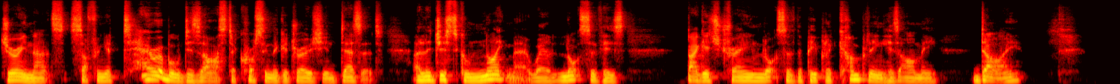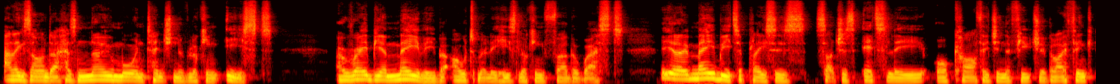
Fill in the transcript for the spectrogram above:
during that suffering a terrible disaster crossing the Gedrosian desert, a logistical nightmare where lots of his baggage train, lots of the people accompanying his army die, Alexander has no more intention of looking east. Arabia, maybe, but ultimately he's looking further west you know, maybe to places such as Italy or Carthage in the future, but I think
